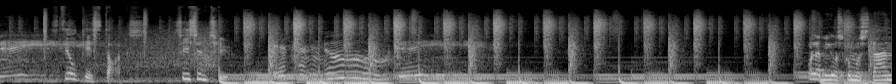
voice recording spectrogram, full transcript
Steelcase Talks, Season 2. It's a new day. Hola amigos, ¿cómo están?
